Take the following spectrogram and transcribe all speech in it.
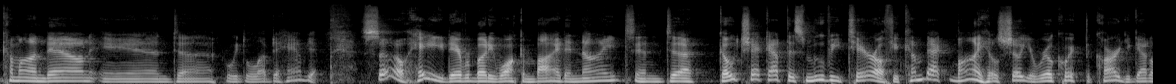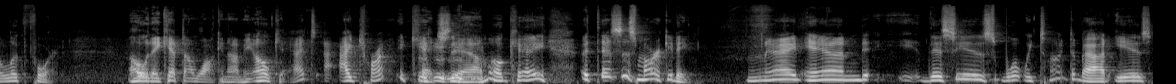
Come on down, and uh, we'd love to have you. So, hey, to everybody walking by tonight, and uh, go check out this movie Tarot. If you come back by, he'll show you real quick the card you got to look for. Oh, they kept on walking on me. Okay, I, I try to catch them. Okay, but this is marketing, right? And this is what we talked about is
